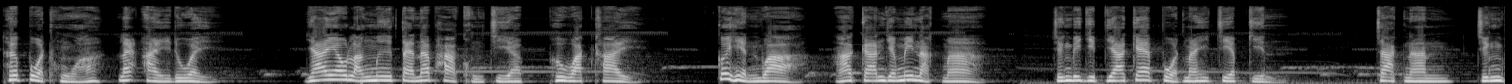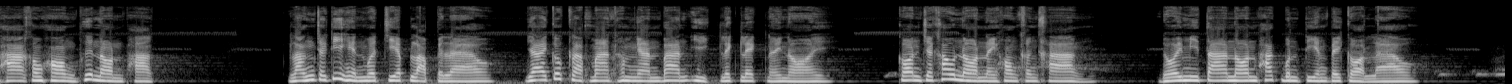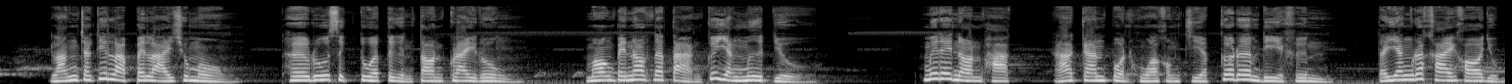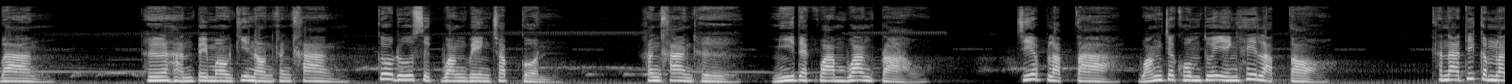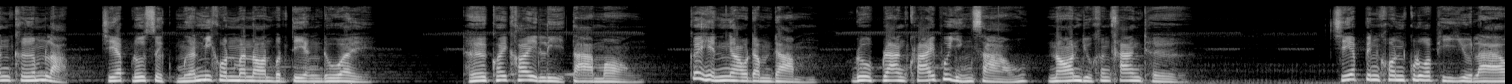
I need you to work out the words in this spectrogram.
เธอปวดหัวและไอด้วย ยายเอาหลังมือแต่หน้าผากของเจี๊ยบเพื่อวัดไข้ ก็เห็นว่าอาการยังไม่หนักมาก จึงไปหยิบยาแก้ปวดมาให้เจี๊ยบกิน จากนั้นจึงพาเข้าห้องเพื่อนอนพัก หลังจากที่เห็นว่าเจี๊ยบหลับไปแล้ว ยายก็กลับมาทำงานบ้านอีกเล็กๆ น้อยๆ ก่อนจะเข้านอนในห้องข้างๆ โดยมีตานอนพักบนเตียงไปก่อนแล้ว หลังจากที่หลับไปหลายชั่วโมง เธอรู้สึกตัวตื่นตอนใกล้รุ่ง มองไปนอกหน้าต่างก็ยังมืดอยู่ ไม่ได้นอนพัก อาการปวดหัวของเจี๊ยบก็เริ่มดีขึ้น แต่ยังระคายคออยู่บ้าง เธอหันไปมองที่นอนข้างๆ ก็รู้สึกวังเวงชอบกล ข้างๆเธอมีแต่ความว่างเปล่า เจี๊ยบหลับตาหวังจะข่มตัวเองให้หลับต่อ ขณะที่กำลังเคลิ้มหลับ เจี๊ยบรู้สึกเหมือนมีคนมานอนบนเตียงด้วย เธอค่อยๆหลีตามอง ก็เห็นเงาดำๆรูปร่างคล้ายผู้หญิงสาว นอนอยู่ข้างๆเธอ เจี๊ยบเป็นคนกลัวผีอยู่แล้ว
